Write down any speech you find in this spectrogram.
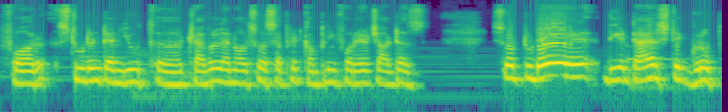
for student and youth uh, travel and also a separate company for air charters. So today, the entire STIC group,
